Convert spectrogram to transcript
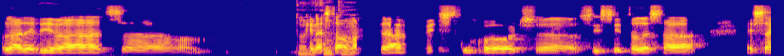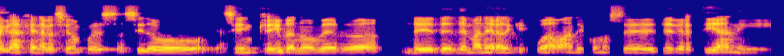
la de Divac, uh, quien ha estado más Kukoc, uh, sí, sí, toda esa, esa gran generación, pues ha sido, ha sido increíble, ¿no? Ver uh, de, de, de, manera de que jugaban, de cómo se divertían y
